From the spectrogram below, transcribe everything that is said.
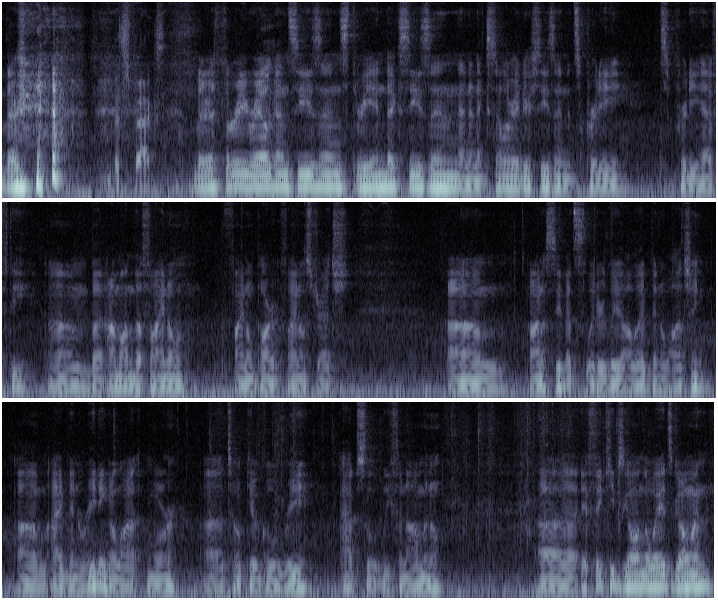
There, That's facts. there are three railgun seasons, three index season, and an accelerator season. It's pretty, it's pretty hefty. Um, but I'm on the final, final part, final stretch. Um, honestly, that's literally all I've been watching. Um, I've been reading a lot more. Uh, Tokyo Ghoul Re, absolutely phenomenal. Uh, if it keeps going the way it's going,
